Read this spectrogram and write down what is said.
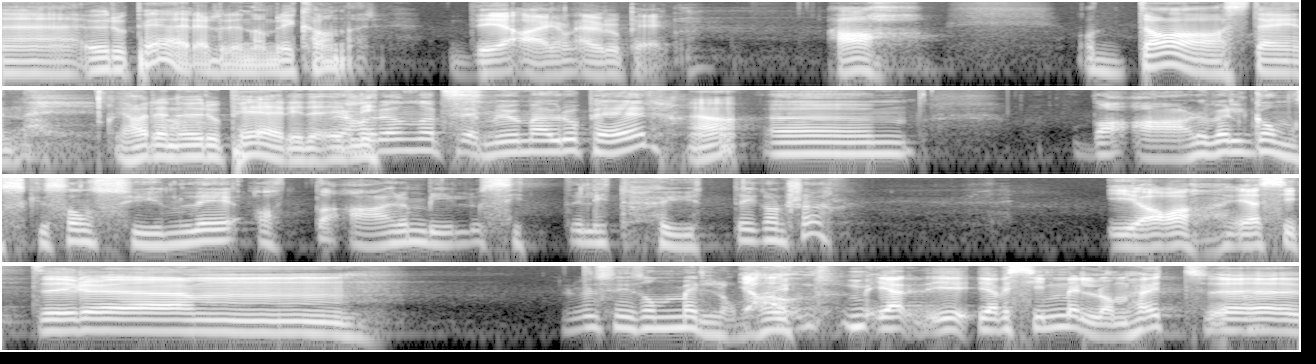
eh, europeer eller en amerikaner? Det er en europeer. Ah. Og da, Stein Vi har en europeer i det Vi har en premium europeer. ja. Um, da er det vel ganske sannsynlig at det er en bil du sitter litt høyt i, kanskje? Ja, jeg sitter ehm, Jeg vil si sånn ja, mellomhøyt. jeg, jeg vil si mellomhøyt. Eh,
